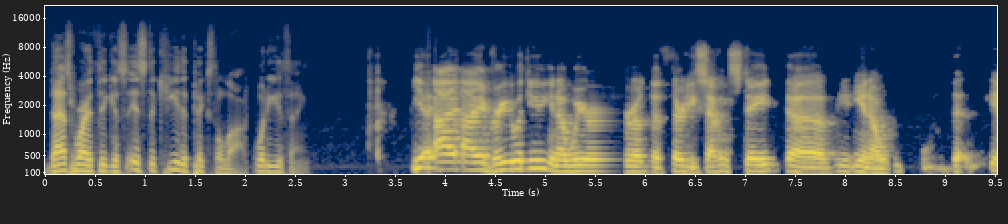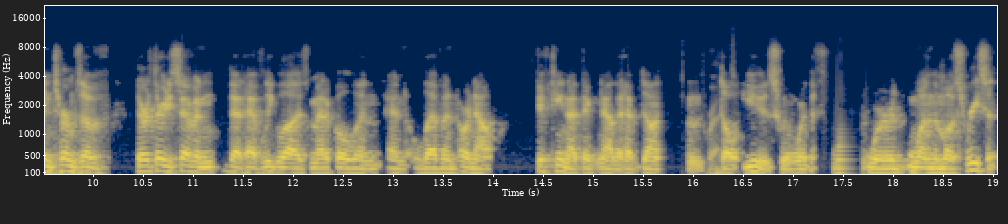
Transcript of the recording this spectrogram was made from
That's where I think it's it's the key that picks the lock. What do you think? Yeah, I, I agree with you. You know, we're the 37th state. Uh, you know, in terms of there are 37 that have legalized medical and and 11 or now 15, I think, now that have done Correct. adult use. When we're the we're one of the most recent.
